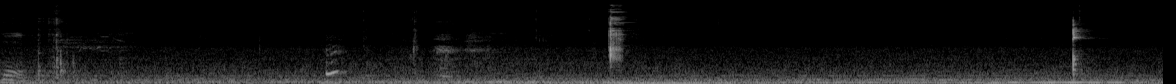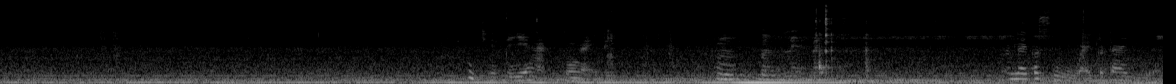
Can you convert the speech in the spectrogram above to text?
เฮ้เชฟจะแยกตรงไหนดีอืมเบิ่งแม่แม่อะไรก็สวยก็ได้อยู่อะ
